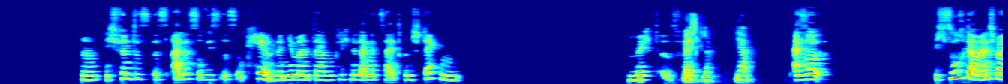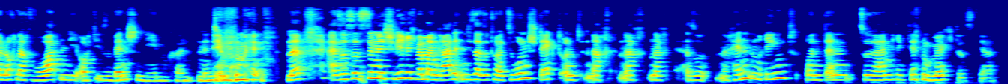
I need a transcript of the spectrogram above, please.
Ja, ich finde, es ist alles so, wie es ist, okay. Und wenn jemand da wirklich eine lange Zeit drin stecken möchte, ist vielleicht. Ja. Also, ich suche da manchmal noch nach Worten, die auch diese Menschen nehmen könnten in dem Moment. Ne? Also es ist ziemlich schwierig, wenn man gerade in dieser Situation steckt und nach, nach, nach, also nach Händen ringt und dann zu hören kriegt, ja, du möchtest, ja.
